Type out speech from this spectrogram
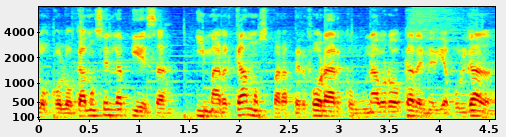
Lo colocamos en la pieza y marcamos para perforar con una broca de media pulgada.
